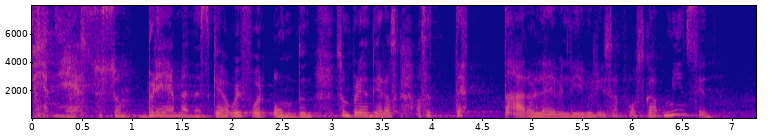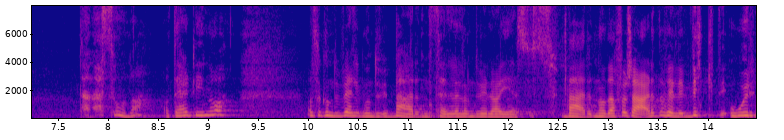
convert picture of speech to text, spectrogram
vi en Jesus som ble menneske, og vi får ånden som ble en del av oss. Altså, Dette er å leve livet i lys av påska. Min synd, den er sona, og det er din òg. Og så kan du velge om du vil bære den selv eller om du vil la Jesus bære den. og Derfor er det et veldig viktig ord.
